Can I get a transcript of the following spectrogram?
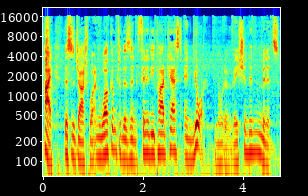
Hi, this is Joshua, and welcome to the Zenfinity Podcast and your Motivation in Minutes.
